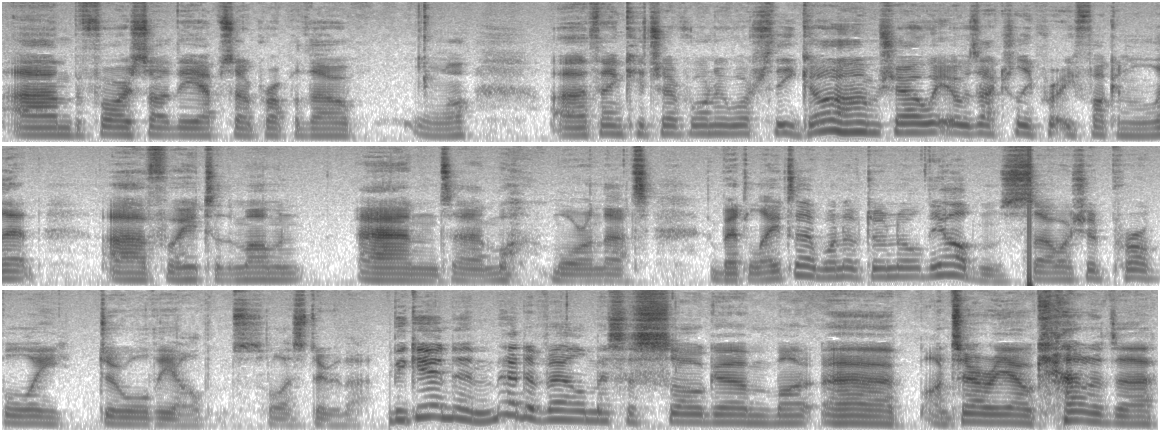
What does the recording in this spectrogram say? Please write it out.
Um, before I start the episode proper though, well, uh, thank you to everyone who watched the Go Home show. It was actually pretty fucking lit uh, for here to the Moment and uh, more, on that a bit later when I've done all the albums, so I should probably do all the albums, so let's do that. Begin in Meadowvale, Mississauga, uh, Ontario, Canada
